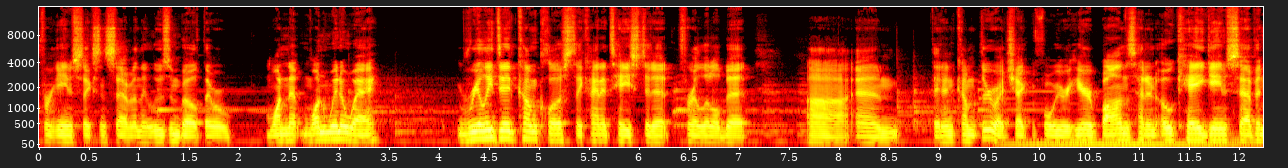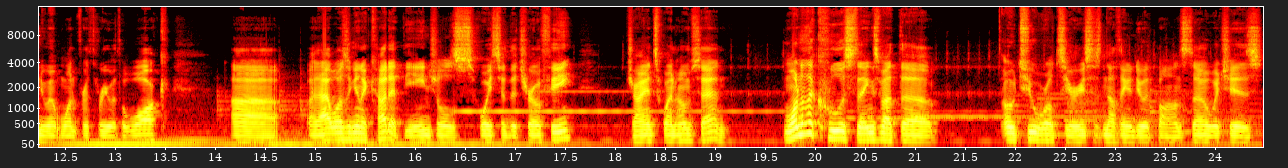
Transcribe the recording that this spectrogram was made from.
for Game Six and Seven. They lose them both. They were one one win away. Really did come close. They kind of tasted it for a little bit, uh, and they didn't come through. I checked before we were here. Bonds had an okay Game Seven. He went one for three with a walk. Uh, but that wasn't going to cut it. The Angels hoisted the trophy. Giants went home sad. One of the coolest things about the 02 World Series has nothing to do with Bonds, though, which is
